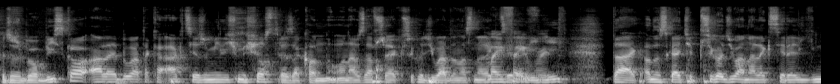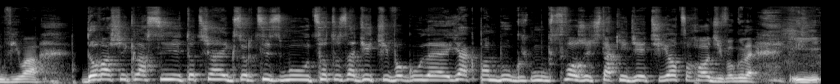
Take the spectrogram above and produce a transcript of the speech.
chociaż było blisko, ale była taka akcja, że mieliśmy siostrę zakonną. Ona zawsze jak przychodziła do nas na lekcję religii, tak, ona słuchajcie, przychodziła na lekcję religii i mówiła do waszej klasy to trzeba egzorcyzmu, co to za dzieci w ogóle, jak Pan Bóg mógł stworzyć takie dzieci, o co chodzi w ogóle. I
